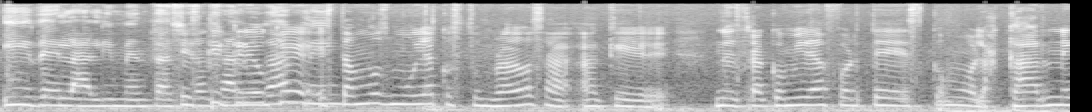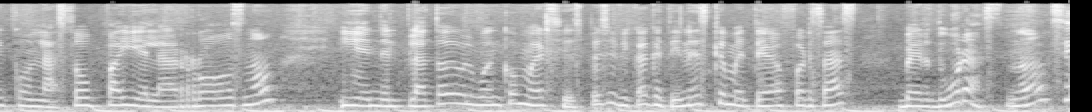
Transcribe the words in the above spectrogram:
Y de la alimentación Es que creo saludable. que estamos muy acostumbrados a, a que nuestra comida fuerte es como la carne con la sopa y el arroz, ¿no? Y en el plato del buen comer sí especifica que tienes que meter a fuerzas verduras, ¿no? Sí,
